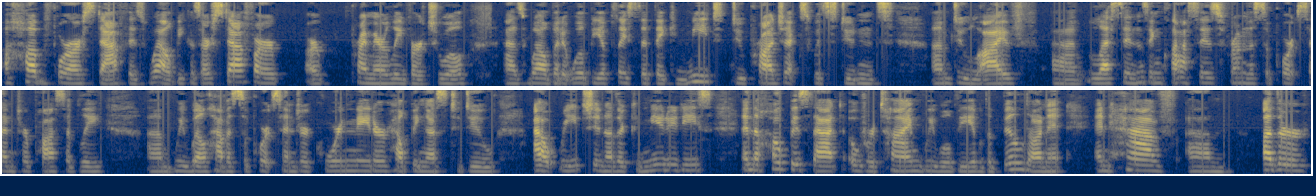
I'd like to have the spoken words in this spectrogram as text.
a hub for our staff as well, because our staff are are primarily virtual as well, but it will be a place that they can meet, do projects with students, um, do live uh, lessons and classes from the support center, possibly. Um, we will have a support center coordinator helping us to do outreach in other communities. And the hope is that over time we will be able to build on it and have um, other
